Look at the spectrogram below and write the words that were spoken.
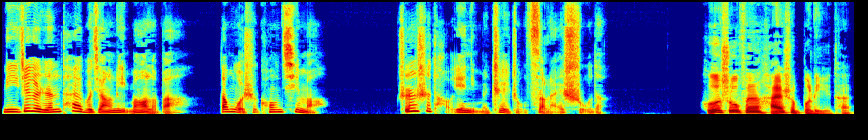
你这个人太不讲礼貌了吧？当我是空气吗？真是讨厌你们这种自来熟的。何淑芬还是不理他，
